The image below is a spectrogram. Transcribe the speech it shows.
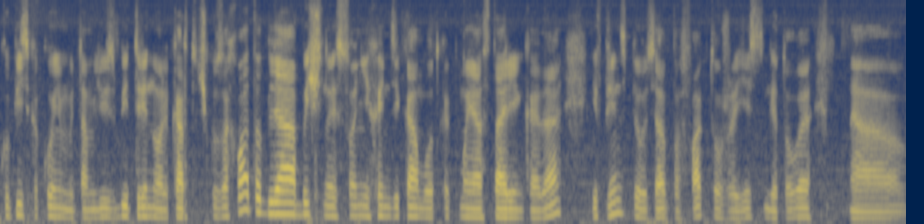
купить какую-нибудь там USB 3.0 карточку захвата для обычной Sony Handycam, вот как моя старенькая, да, и, в принципе, у тебя по факту уже есть готовая а,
